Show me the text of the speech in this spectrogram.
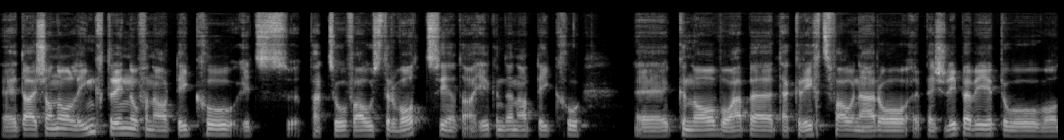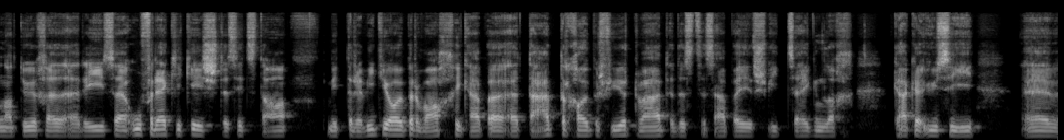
Äh, da ist auch noch ein Link drin auf einen Artikel, jetzt per Zufall aus der WOTS, ich habe da irgendeinen Artikel äh, genommen, wo eben der Gerichtsfall auch beschrieben wird, wo, wo natürlich eine riesige Aufregung ist, dass jetzt da mit einer Videoüberwachung eben ein Täter kann überführt werden dass das eben in der Schweiz eigentlich gegen unsere, äh,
